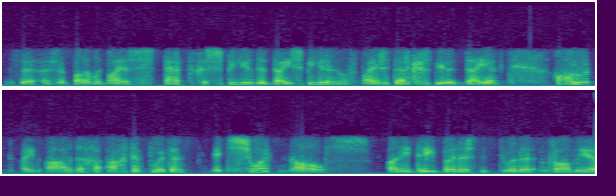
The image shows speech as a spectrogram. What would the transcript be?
Dit is 'n is 'n padda met baie sterk gespierde duispiere of baie sterk gespierde duie groot eienaardige agterpote met swart naels aan die drie binnerste tone waarmee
